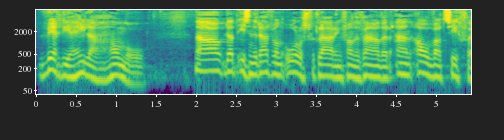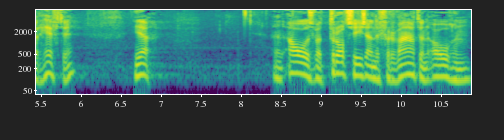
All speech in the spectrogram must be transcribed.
Weg die hele handel. Nou, dat is inderdaad wel een oorlogsverklaring van de vader aan al wat zich verheft. Hè? Ja. Aan alles wat trots is, aan de verwaten ogen.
